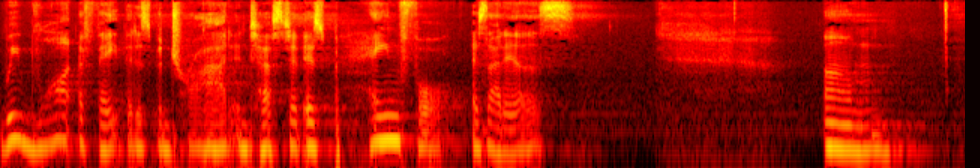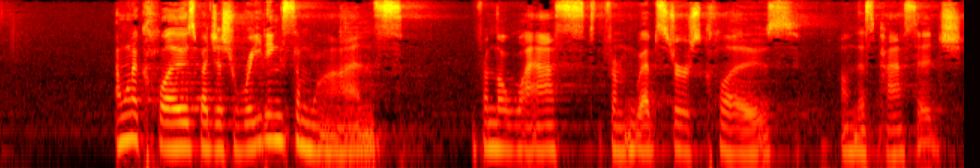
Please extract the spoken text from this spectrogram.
We want a faith that has been tried and tested, as painful as that is. Um, I want to close by just reading some lines from the last, from Webster's close on this passage.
